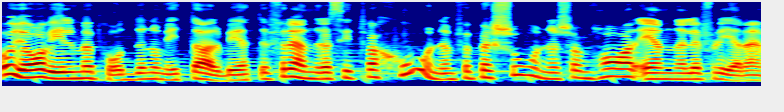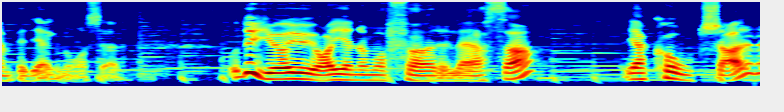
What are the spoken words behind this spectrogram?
Och jag vill med podden och mitt arbete förändra situationen för personer som har en eller flera NP-diagnoser. Och det gör ju jag genom att föreläsa, jag coachar,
